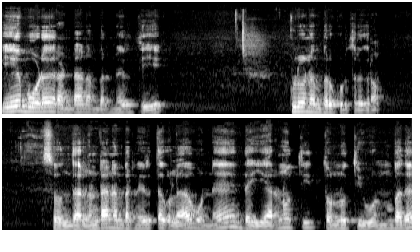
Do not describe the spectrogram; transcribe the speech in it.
ஏ போர்டு ரெண்டாம் நம்பர் நிறுத்தி குழு நம்பர் கொடுத்துருக்குறோம். ஸோ இந்த ரெண்டாம் நம்பர் நிறுத்தக்குள்ளே ஒன்று இந்த இரநூத்தி தொண்ணூற்றி ஒன்பது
